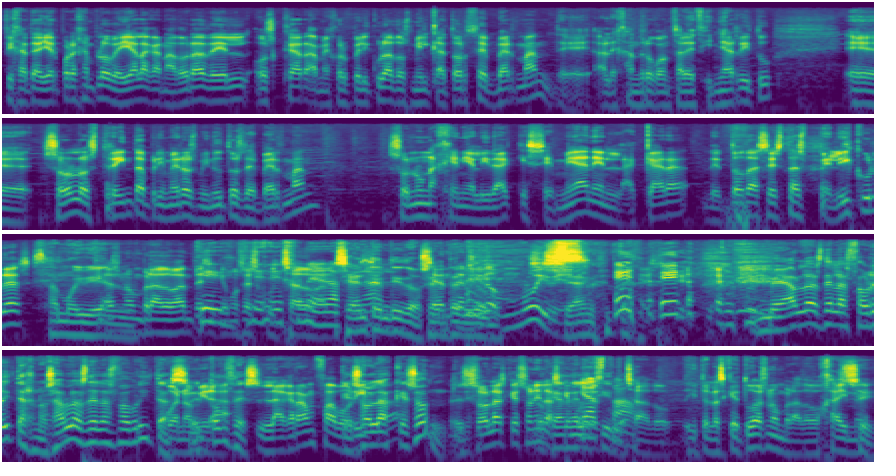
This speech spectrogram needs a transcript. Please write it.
Fíjate, ayer, por ejemplo, veía la ganadora del Oscar a Mejor Película 2014, Birdman, de Alejandro González Iñárritu. Eh, solo los 30 primeros minutos de Birdman son una genialidad que se mean en la cara de todas estas películas Está muy que has nombrado antes y que hemos escuchado. generacional. Se ha entendido, se, Se ha entendido muy bien. ¿Me hablas de las favoritas? ¿Nos hablas de las favoritas? Bueno, mira, Entonces, la gran favorita. que son las que son. Es Son las que son y las que hemos elegido. escuchado. Y las que tú has nombrado, Jaime. Sí.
